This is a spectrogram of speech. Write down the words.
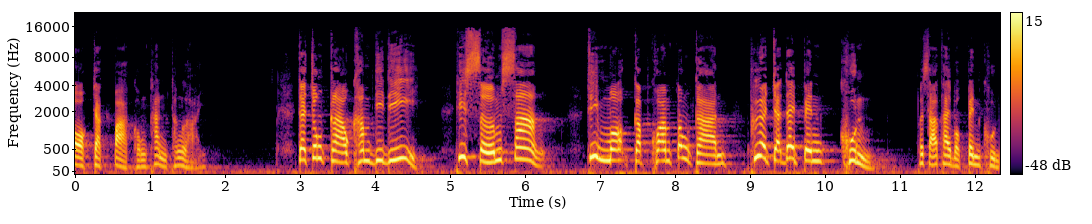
ออกจากปากของท่านทั้งหลาย แต่จงกล่าวคำดีๆ ที่เสริมสร้างที่เหมาะกับความต้องการ เพื่อจะได้เป็นคุณ ภาษาไทยบอกเป็นคุณ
